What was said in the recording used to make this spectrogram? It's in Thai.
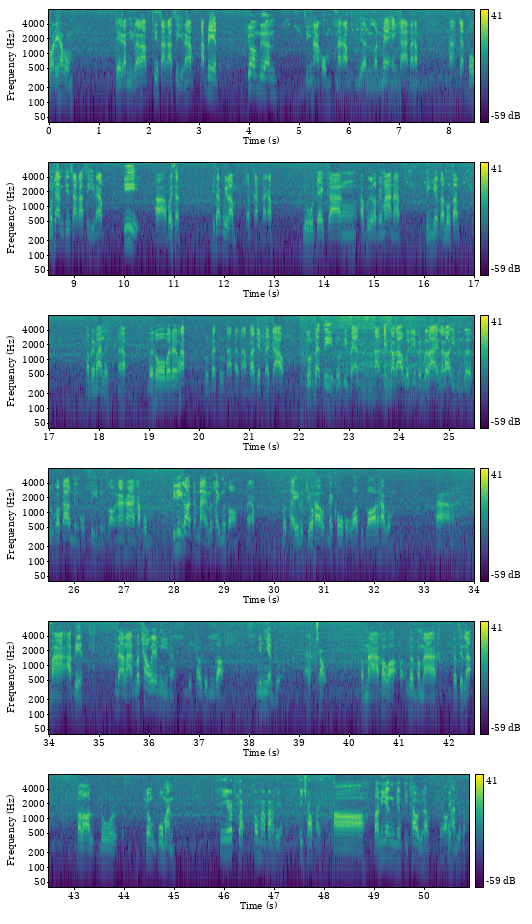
สวัสดีครับผม เจอกันอีกแล้วครับที่สาขาสี่นะครับ อัปเดตช่วงเดือนสิงหาคมนะครับ เดือนวันแม่แห่งชาตินะครับจัดโปรโมชั่นที่สาขาสี่นะครับ ที่บริษัทพิทักษ์วีรัมย์จำกัดนะครับ อยู่ใจกลางอำเภอลำปางมาศนะครับเยื้องๆกับโลตัสลำปางมาศเลยนะครับ เบอร์โทรเบอร์เดิมครับ0 8 0 3 8 3 9 7 8 9 0 8 4 0 4 8 3 7 9 9เบอร์นี้จะเป็นเบอร์ไลน์แล้วก็อีกหนึ่งเบอร์ 0 9 9 1 6 4 1 2 5 5 ครับผม ที่นี่ก็จำหน่ายรถไถมือสองนะครับ รถไถรถเกี่ยวข้าวแมคโครหกล้อสิบล้อนะครับผม อ่า มาอัปเดตที่หน้าร้านรถเช่าก็ยังมีนะครับรถเช่าช่วงนี้ก็เงียบๆอยู่รถเช่าทำนาเขาก็เริ่มทำนาจะเสร็จแล้วก็รอดูช่วงกู้มัน มีรถกลับเข้ามาบ้างหรือยังครับที่เช่าไปอ่าตอนนี้ยังยังติดเช่าอยู่ครับยังสองติดคันอยู่นะ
